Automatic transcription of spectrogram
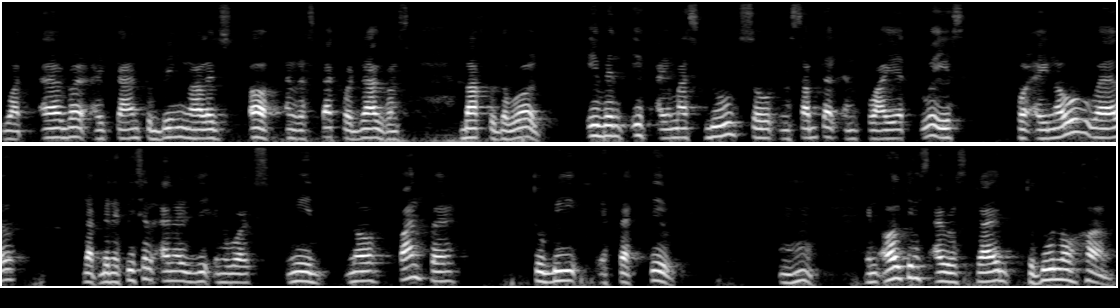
whatever I can to bring knowledge of and respect for dragons back to the world, even if I must do so in subtle and quiet ways, for I know well that beneficial energy in works need no fanfare to be effective. Mhm. In all things I will strive to do no harm,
